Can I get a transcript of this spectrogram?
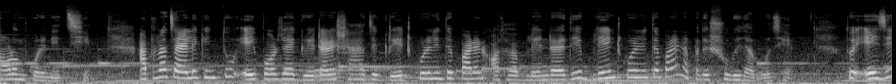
নরম করে নিচ্ছি। আপনারা চাইলে কিন্তু এই পর্যায়ে গ্রেটারের সাহায্যে গ্রেট করে নিতে পারেন অথবা ব্লেন্ডারে দিয়ে ব্লেন্ড করে নিতে পারেন আপনাদের সুবিধা বুঝে। তো এই যে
